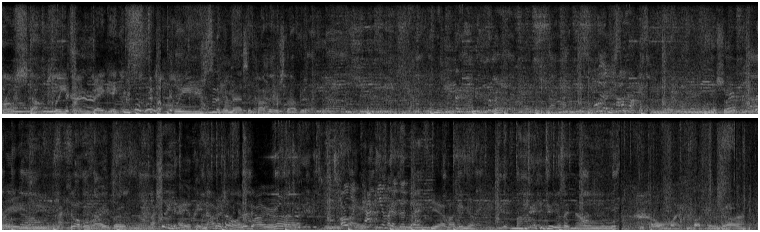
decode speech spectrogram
Bro, stop, please. I'm begging. Stop, please. Hey Madison, cop it or stop it? That shit looks crazy. All right, bro. Actually, hey, okay, now that y'all on fire, huh? Or like tacky in like a good way. Yeah, huh, Danielle? Dude, you said no. Oh my fucking god.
